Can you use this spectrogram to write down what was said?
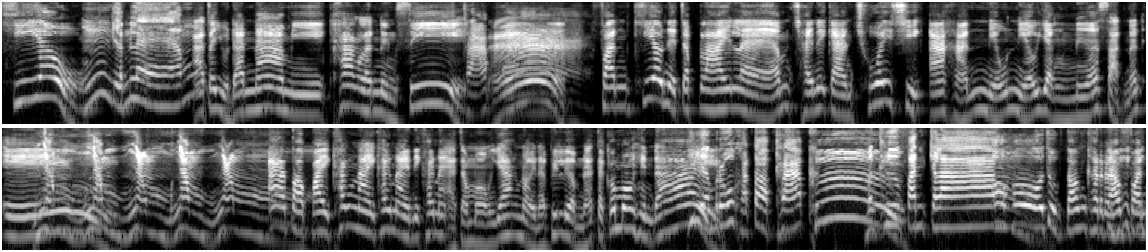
เคี้ยวอืมแหลมแหลมๆอาจจะอยู่ด้านหน้ามีข้างละหนึ่งซี่ครับอ่าอ่า ฟันเคี้ยวเนี่ยจะปลายแหลมใช้ในการช่วยฉีกอาหารเหนียวเหนียวๆอย่างเนื้อสัตว์นั่นเองงำงำงำงำงำอ่าต่อไปข้างในข้างในนี่ข้างในอาจจะมองยากหน่อยนะพี่เหลือมนะ แต่ก็มองเห็นได้พี่เหลือมรู้ขอตอบครับ คือ มันคือฟันกรามโอ้โหถูกต้องครับฟัน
